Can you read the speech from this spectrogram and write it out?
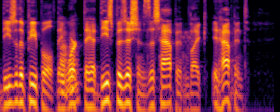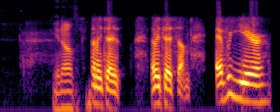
These are the people. They uh-huh. worked. They had these positions. This happened. Like it happened. You know. Let me tell you. Let me tell you something. Every year,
